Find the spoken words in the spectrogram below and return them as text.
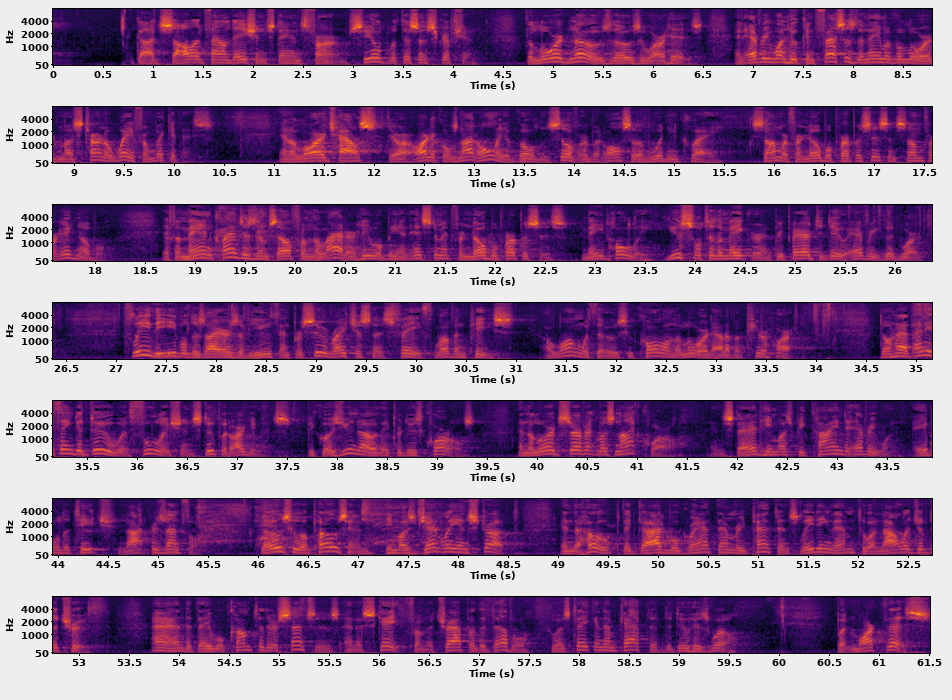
God's solid foundation stands firm, sealed with this inscription The Lord knows those who are his, and everyone who confesses the name of the Lord must turn away from wickedness. In a large house, there are articles not only of gold and silver, but also of wood and clay. Some are for noble purposes, and some for ignoble. If a man cleanses himself from the latter, he will be an instrument for noble purposes, made holy, useful to the Maker, and prepared to do every good work. Flee the evil desires of youth and pursue righteousness, faith, love, and peace, along with those who call on the Lord out of a pure heart. Don't have anything to do with foolish and stupid arguments, because you know they produce quarrels. And the Lord's servant must not quarrel. Instead, he must be kind to everyone, able to teach, not resentful. Those who oppose him, he must gently instruct in the hope that God will grant them repentance, leading them to a knowledge of the truth, and that they will come to their senses and escape from the trap of the devil who has taken them captive to do his will. But mark this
